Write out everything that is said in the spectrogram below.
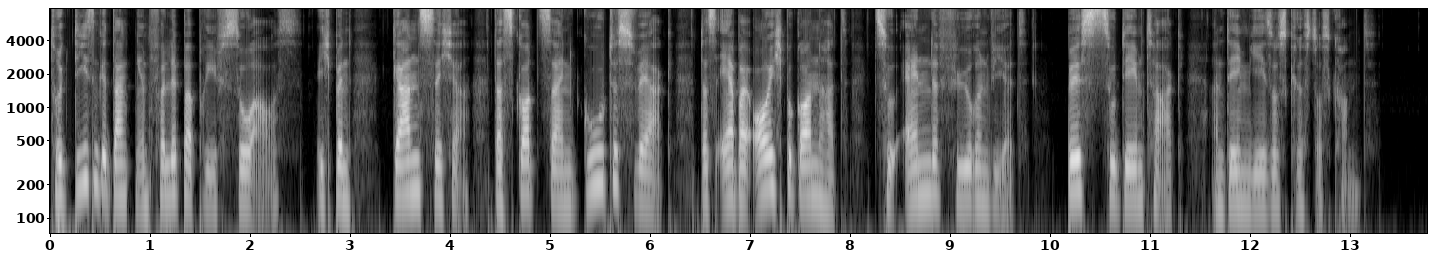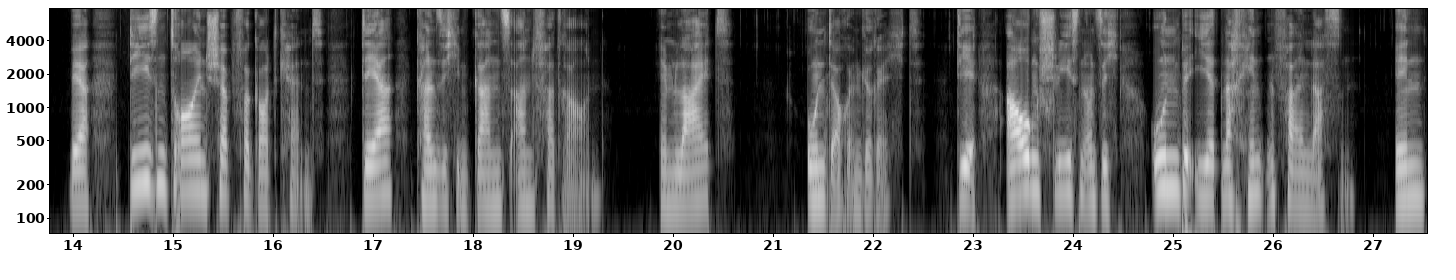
drückt diesen Gedanken im Philipperbrief so aus. Ich bin ganz sicher, dass Gott sein gutes Werk, das er bei euch begonnen hat, zu Ende führen wird, bis zu dem Tag, an dem Jesus Christus kommt. Wer diesen treuen Schöpfer Gott kennt, der kann sich ihm ganz anvertrauen. Im Leid und auch im Gericht. Die Augen schließen und sich unbeirrt nach hinten fallen lassen. In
